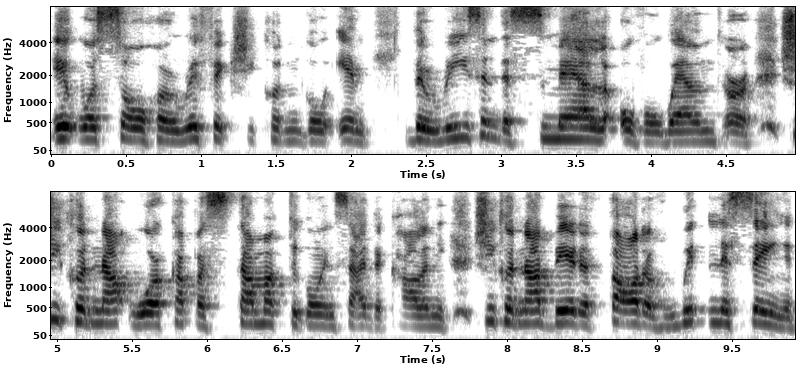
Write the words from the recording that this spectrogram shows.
It was so horrific, she couldn't go in. The reason the smell overwhelmed her. She could not work up a stomach to go inside the colony. She could not bear the thought of witnessing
